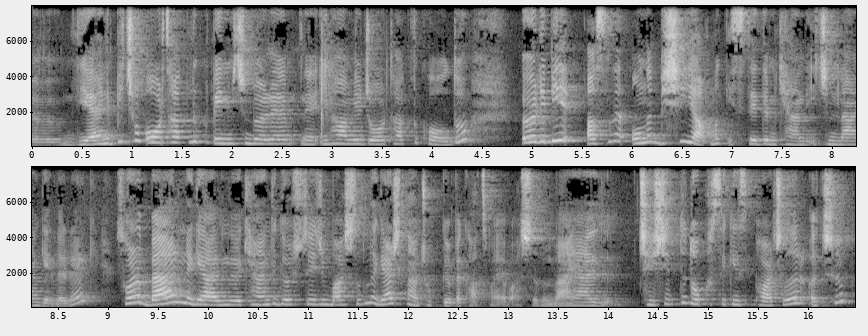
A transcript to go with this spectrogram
diye hani birçok ortaklık benim için böyle e, ilham verici ortaklık oldu. Öyle bir aslında ona bir şey yapmak istedim kendi içimden gelerek. Sonra Berlin'e geldiğimde ve kendi göç sürecim başladığında gerçekten çok göbek atmaya başladım ben. Yani çeşitli 9-8 parçalar açıp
